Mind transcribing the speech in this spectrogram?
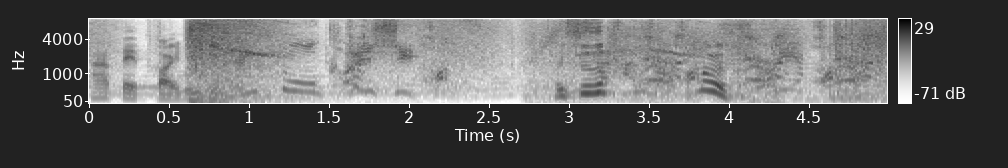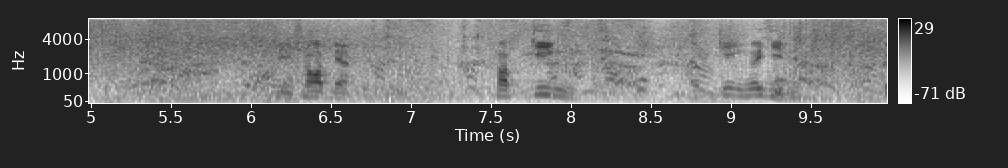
ถ้าเตะต่อยด้วยหิน ซื้อมือนี่ชอบเนี่ยชอบกิ้งกิ้งก็หินก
